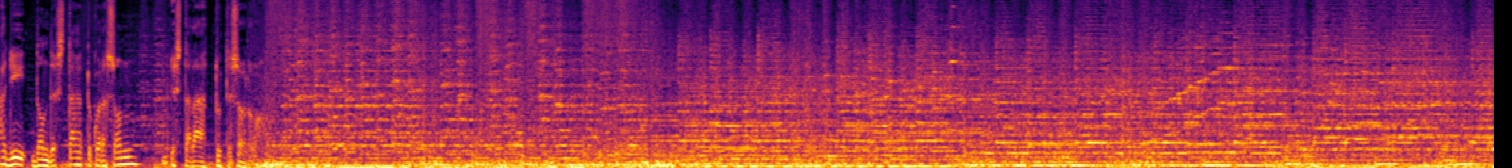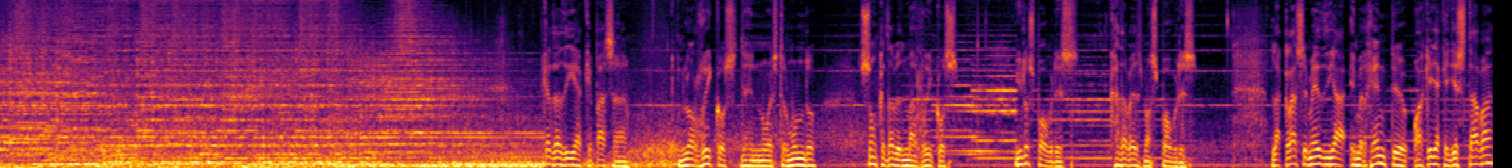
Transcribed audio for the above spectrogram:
Allí donde está tu corazón, estará tu tesoro. Cada día que pasa, los ricos de nuestro mundo son cada vez más ricos y los pobres cada vez más pobres. La clase media emergente o aquella que ya estaba,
